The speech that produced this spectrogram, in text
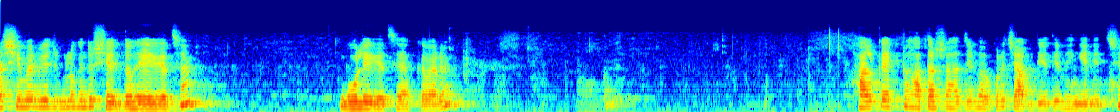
আর শিমের বীজগুলো কিন্তু সেদ্ধ হয়ে গেছে। গলে গেছে একেবারে। হালকা একটু হাতার সাহায্যে ভাবে করে চাপ দিয়ে দিয়ে ভেঙে নিচ্ছে।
